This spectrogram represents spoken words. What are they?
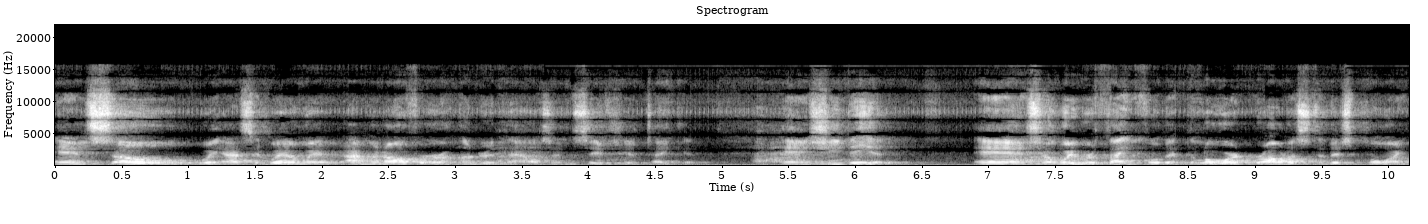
And so we, I said, well, I'm going to offer a hundred thousand and see if she'll take it. And she did. And so we were thankful that the Lord brought us to this point.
